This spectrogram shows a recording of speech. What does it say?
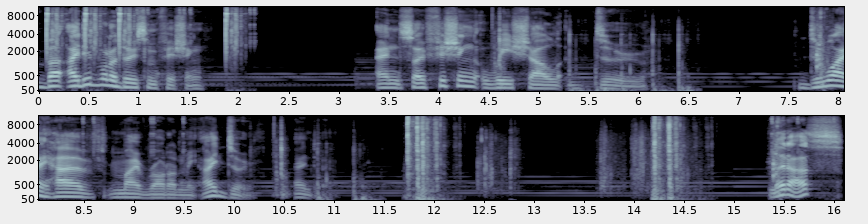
But I did want to do some fishing. And so fishing we shall do. Do I have my rod on me? I do. I do. Let us...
